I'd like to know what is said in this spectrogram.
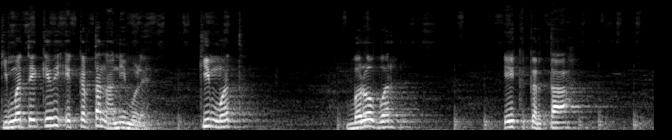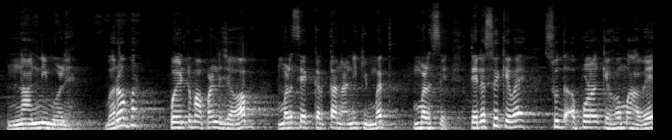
કિંમત એ કેવી? એક કરતાં નાની મળે. કિંમત બરોબર એક કરતાં નાની મળે. બરાબર? પોઈન્ટમાં આપણને જવાબ મળશે કરતાં નાની કિંમત મળશે. તેને શું કહેવાય? શુદ્ધ અપૂર્ણાંક કહેવામાં આવે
